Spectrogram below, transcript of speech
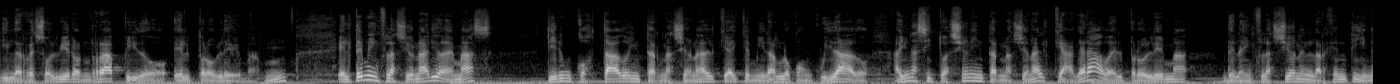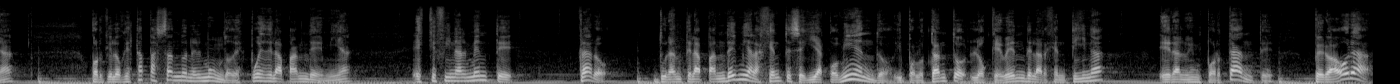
y le resolvieron rápido el problema. El tema inflacionario además tiene un costado internacional que hay que mirarlo con cuidado. Hay una situación internacional que agrava el problema de la inflación en la Argentina, porque lo que está pasando en el mundo después de la pandemia es que finalmente, claro, durante la pandemia la gente seguía comiendo y por lo tanto lo que vende la Argentina era lo importante, pero ahora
